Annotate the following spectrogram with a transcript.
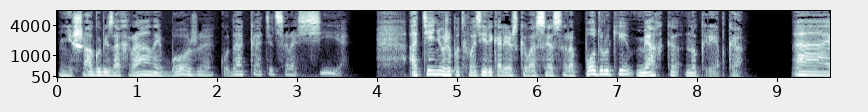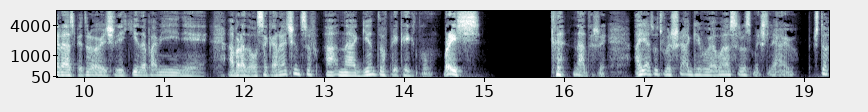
Ни шагу без охраны, боже, куда катится Россия? А тени уже подхватили коллежского асессора под руки, мягко, но крепко. «Ай, раз Петрович, легки на помине!» — обрадовался Караченцев, а на агентов прикрикнул. «Брысь!» «Надо же, а я тут вышагиваю, о вас размышляю. Что,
